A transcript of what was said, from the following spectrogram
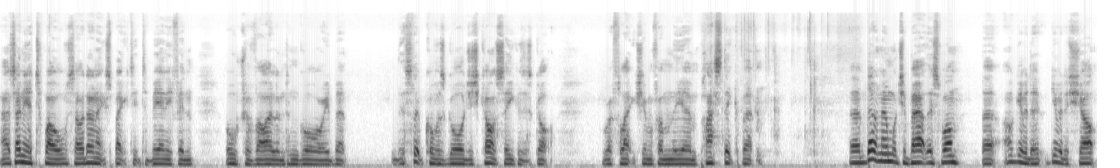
Now, it's only a 12, so I don't expect it to be anything ultra violent and gory, but the slipcover's gorgeous. You can't see because it's got reflection from the um, plastic, but um, don't know much about this one, but I'll give it a give it a shot.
